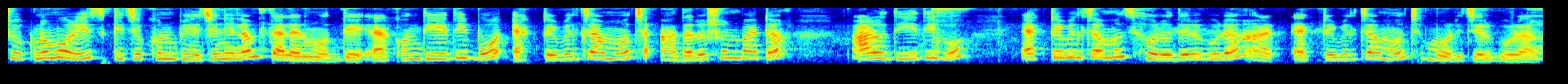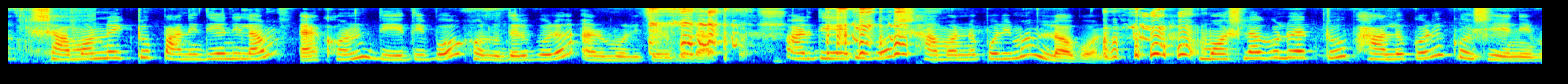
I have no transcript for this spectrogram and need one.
শুকনো মরিচ কিছুক্ষণ ভেজে নিলাম তেলের মধ্যে। এখন দিয়ে দিব এক টেবিল চামচ আদা রসুন বাটা, আরও দিয়ে দিব এক টেবিল চামচ হলুদের গুঁড়া আর এক টেবিল চামচ মরিচের গুঁড়া। সামান্য একটু পানি দিয়ে নিলাম। এখন দিয়ে দিব হলুদের গুঁড়া আর মরিচের গুঁড়া। আর দিয়ে দিব সামান্য পরিমাণ লবণ। মশলাগুলো একটু ভালো করে কষিয়ে নিব।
